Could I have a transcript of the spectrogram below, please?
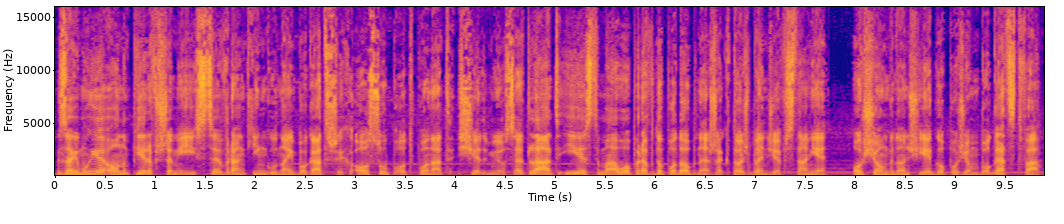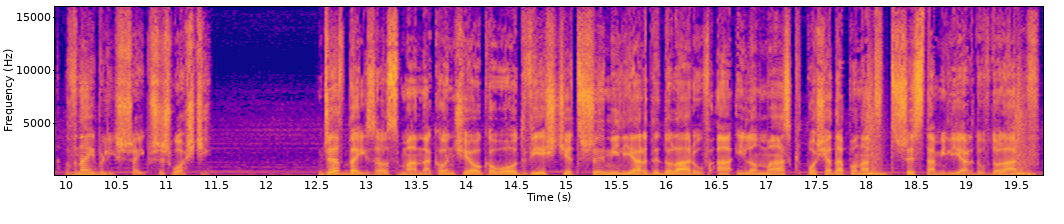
Zajmuje on pierwsze miejsce w rankingu najbogatszych osób od ponad 700 lat i jest mało prawdopodobne, że ktoś będzie w stanie osiągnąć jego poziom bogactwa w najbliższej przyszłości. Jeff Bezos ma na koncie około 203 miliardy dolarów, a Elon Musk posiada ponad 300 miliardów dolarów.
